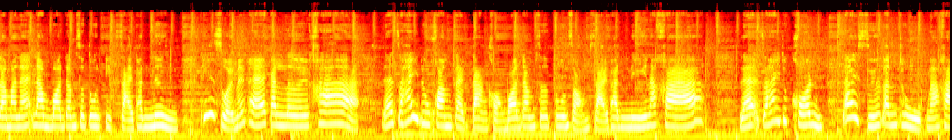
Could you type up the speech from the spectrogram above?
จะมาแนะนำบอลดำสตูลอีกสายพันธุ์หนึ่งที่สวยไม่แพ้กันเลยค่ะ และจะให้ดูความแตกต่างของบอลดำสตูล2สายพันธุ์นี้นะคะ และจะให้ทุกคนได้ซื้อกันถูกนะคะ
